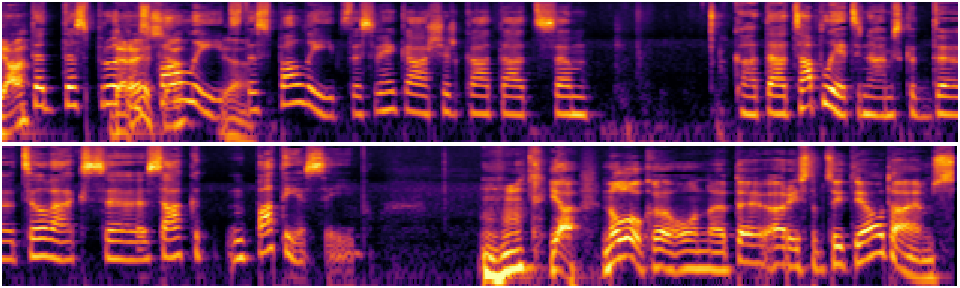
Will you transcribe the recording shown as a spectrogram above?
Jā, tad tas, protams, Derēs, palīdz. Jā. Tas palīdz. Tas vienkārši ir kā tāds. Um, Kā tāds apliecinājums, kad uh, cilvēks uh, saka patiesību. Mm -hmm. Jā, nu, lūk, un te arī starp citu jautājums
